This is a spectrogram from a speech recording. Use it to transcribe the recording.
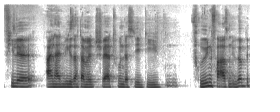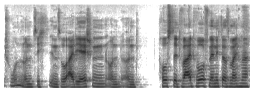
viele Einheiten, wie gesagt, damit schwer tun, dass sie die frühen Phasen überbetonen und sich in so Ideation und, und Post-it-Weitwurf, nenne ich das manchmal,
